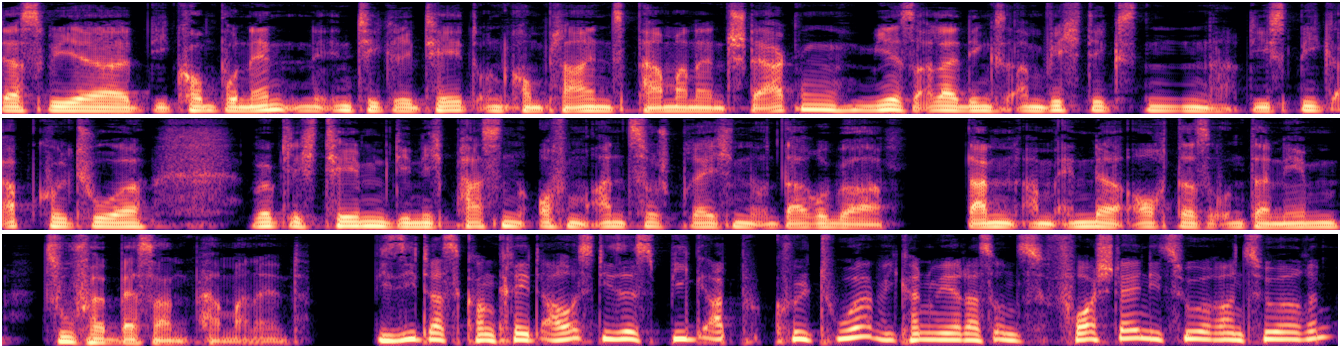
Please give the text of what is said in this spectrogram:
dass wir die Komponenten Integrität und Compliance permanent stärken. Mir ist allerdings am wichtigsten die Speak-up-Kultur, wirklich Themen, die nicht passen, offen anzusprechen und darüber dann am Ende auch das Unternehmen zu verbessern permanent. Wie sieht das konkret aus, diese Speak-up-Kultur? Wie können wir das uns vorstellen, die Zuhörer und Zuhörerinnen?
